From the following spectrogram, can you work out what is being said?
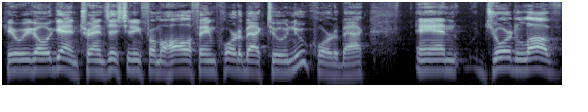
Here we go again, transitioning from a Hall of Fame quarterback to a new quarterback. And Jordan Love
